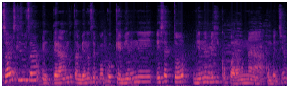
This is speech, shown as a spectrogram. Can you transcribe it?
¿Sabes qué? Me estaba enterando también hace poco que viene, ese actor viene a México para una convención.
